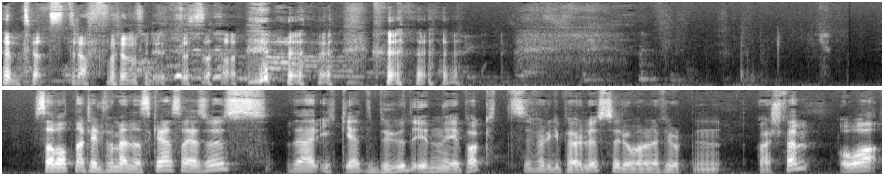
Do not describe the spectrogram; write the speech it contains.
Dødsstraff for å bryte sabbaten. Sabbaten er til for mennesket, sa Jesus. Det er ikke et bud i den nye pakt, ifølge Paulus, Romerne 14, vers 5. Og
